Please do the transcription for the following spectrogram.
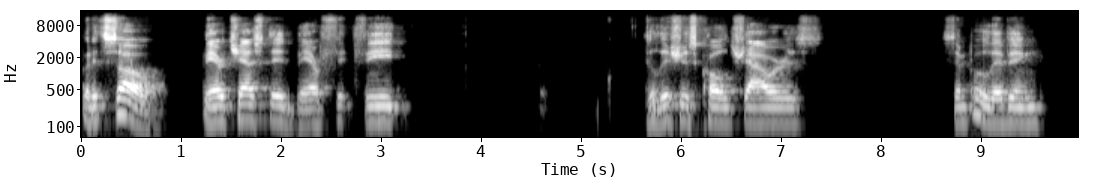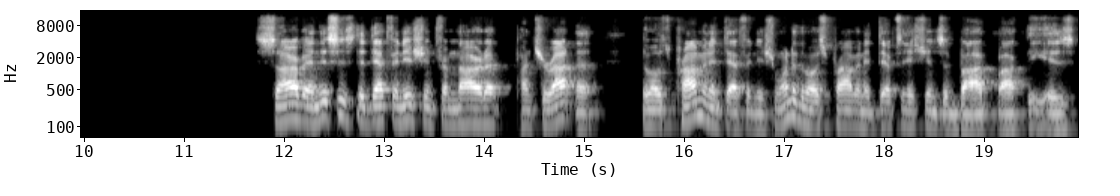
But it's so bare chested, bare feet, delicious cold showers, simple living. Sarva, and this is the definition from Narada Pancharatra, the most prominent definition, one of the most prominent definitions of bhakti is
